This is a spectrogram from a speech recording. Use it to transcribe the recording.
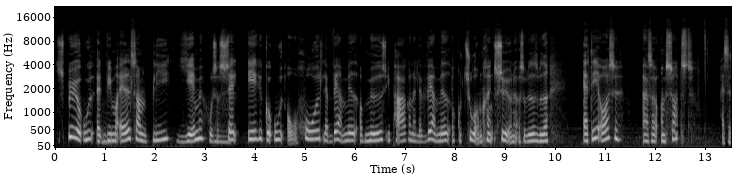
spyr ud, at vi må alle sammen blive hjemme hos os mm. selv, ikke gå ud overhovedet, lad være med at mødes i parkerne, lad være med at gå tur omkring søerne osv. osv. Er det også altså omsonst? Altså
